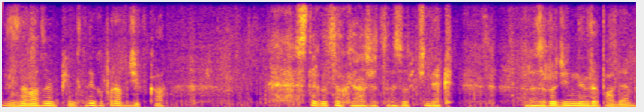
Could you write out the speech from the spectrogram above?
Znalazłem pięknego prawdziwka. Z tego co kojarzę, to jest odcinek z rodzinnym wypadem.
